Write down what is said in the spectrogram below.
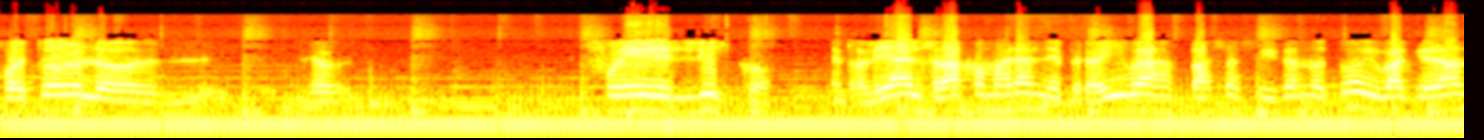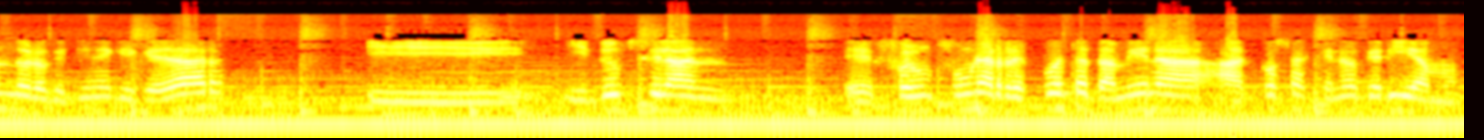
fue todo lo, lo- fue el disco. En realidad el trabajo más grande, pero ahí vas vas aceitando todo y va quedando lo que tiene que quedar. Y, y Dupsiland eh, fue, un- fue una respuesta también a, a cosas que no queríamos.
